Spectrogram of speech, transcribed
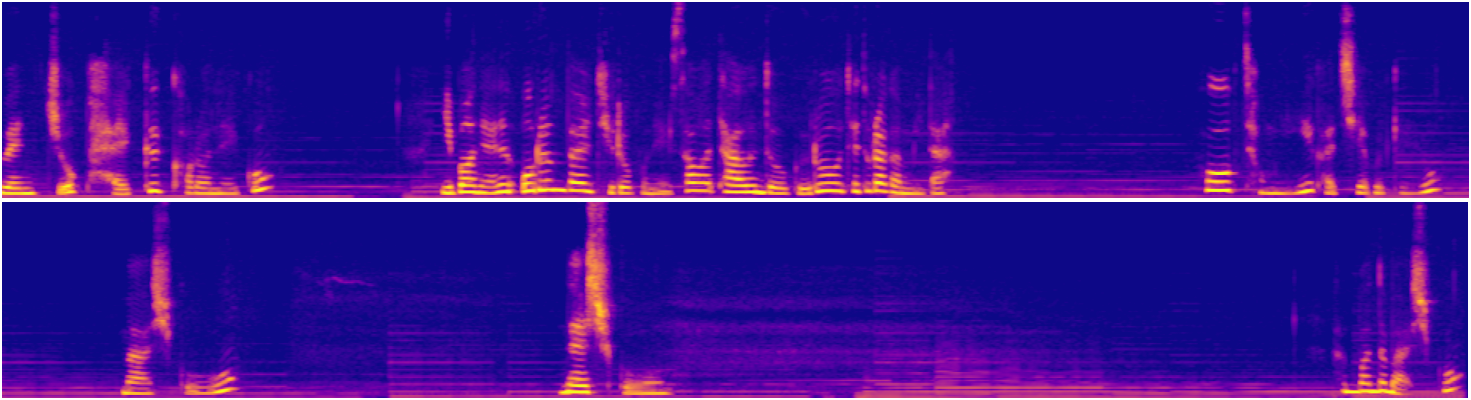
왼쪽 발끝 걸어내고 이번에는 오른발 뒤로 보내서 다운독으로 되돌아갑니다. 호흡 정리 같이 해볼게요. 마시고 내쉬고 한 번 더 마시고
